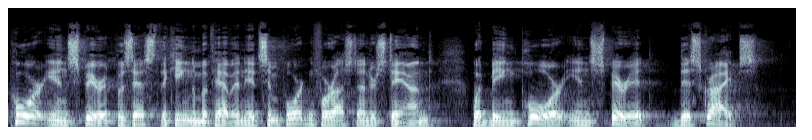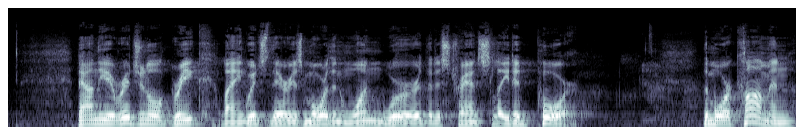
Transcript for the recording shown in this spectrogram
poor in spirit possess the kingdom of heaven, it's important for us to understand what being poor in spirit describes. Now, in the original Greek language, there is more than one word that is translated poor. The more common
